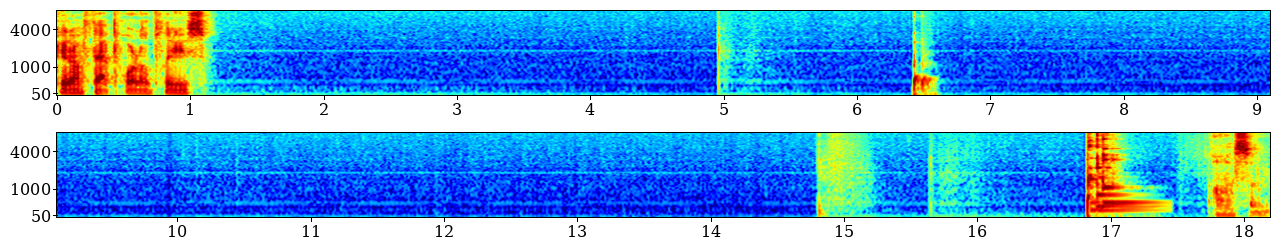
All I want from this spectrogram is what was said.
Get off that portal, please. Awesome.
